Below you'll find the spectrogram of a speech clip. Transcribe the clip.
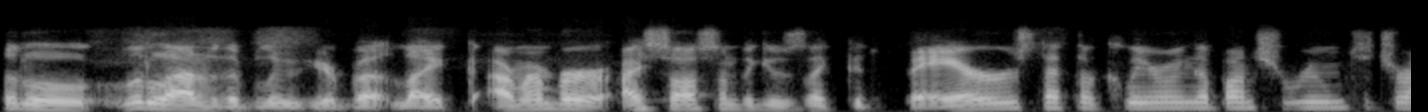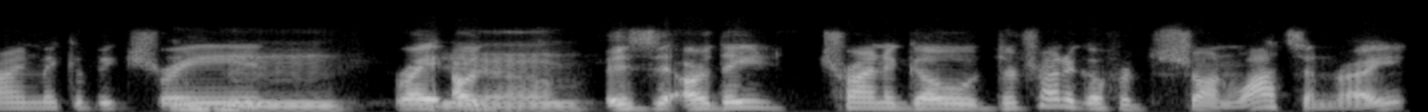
little little out of the blue here, but like I remember I saw something. It was like the Bears that they're clearing a bunch of room to try and make a big trade, Mhm. right? Are, is it, are they trying to go? They're trying to go for Deshaun Watson, right?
